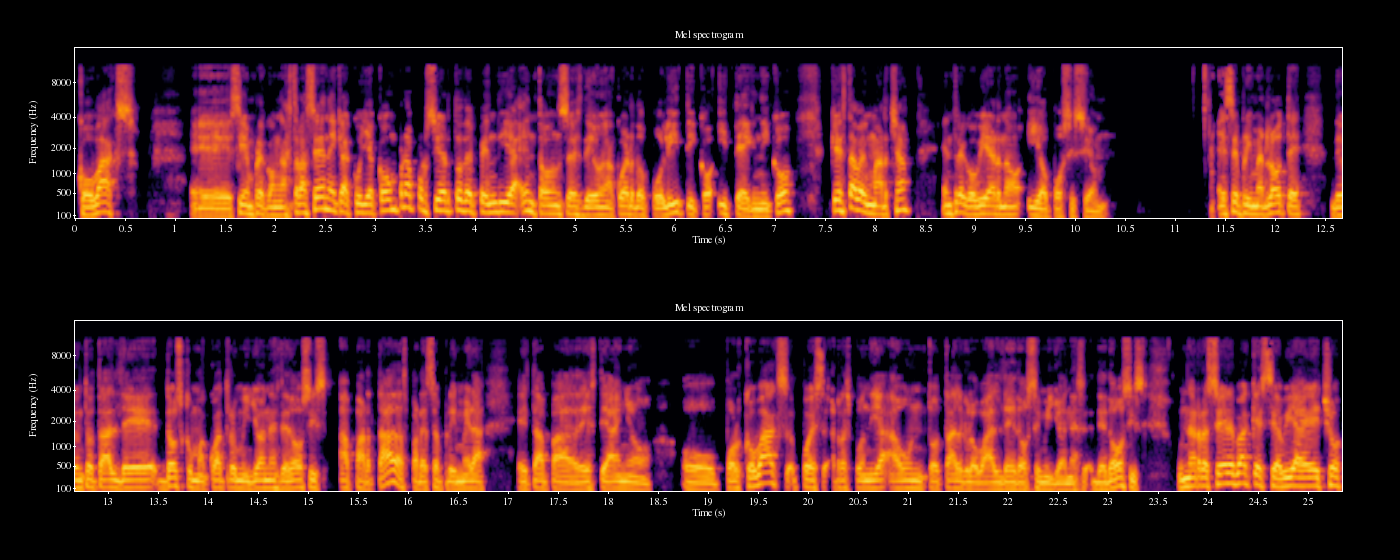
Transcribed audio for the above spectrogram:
COVAX. Eh, siempre con AstraZeneca, cuya compra, por cierto, dependía entonces de un acuerdo político y técnico que estaba en marcha entre gobierno y oposición. Ese primer lote de un total de 2,4 millones de dosis apartadas para esa primera etapa de este año o por COVAX, pues respondía a un total global de 12 millones de dosis. Una reserva que se había hecho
